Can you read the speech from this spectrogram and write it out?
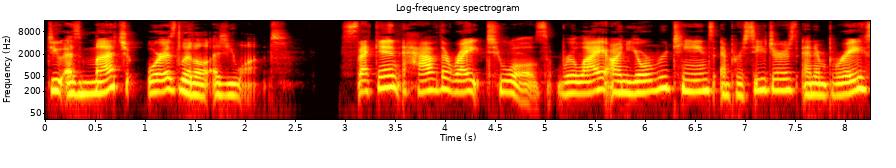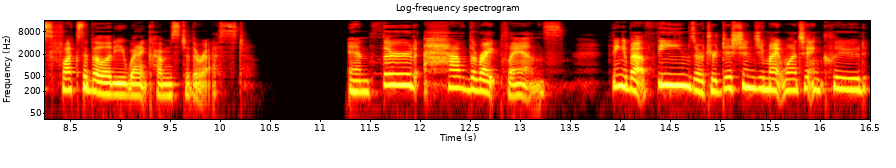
Do as much or as little as you want. Second, have the right tools. Rely on your routines and procedures and embrace flexibility when it comes to the rest. And third, have the right plans. Think about themes or traditions you might want to include.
